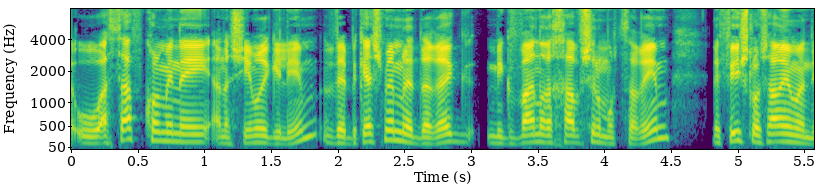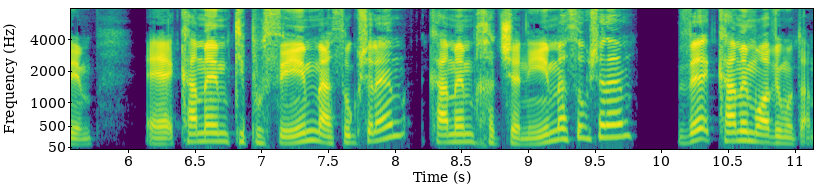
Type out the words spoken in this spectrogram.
הוא אסף כל מיני אנשים רגילים, וביקש מהם לדרג מגוון רחב של מוצרים, לפי שלושה ממדים. Uh, כמה הם טיפוסיים מהסוג שלהם, כמה הם חדשניים מהסוג שלהם, וכמה הם אוהבים אותם.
